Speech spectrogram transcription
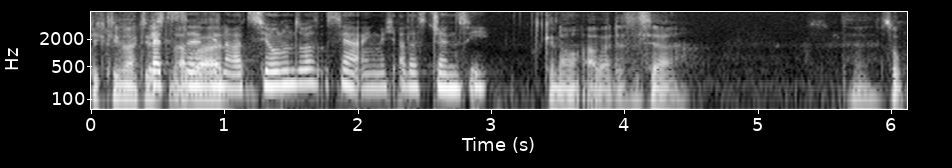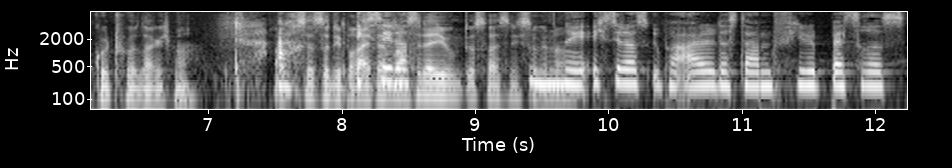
Die Klimaaktivisten, letzte aber Generation und sowas ist ja eigentlich alles Gen Z. genau, aber das ist ja eine Subkultur, sage ich mal. Ob Ach, es jetzt so die breite seh das- Masse der Jugend ist, weiß ich nicht so genau. Nee, ich sehe das überall, dass da ein viel besseres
